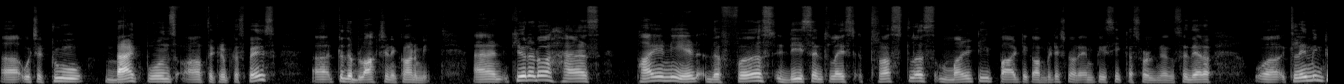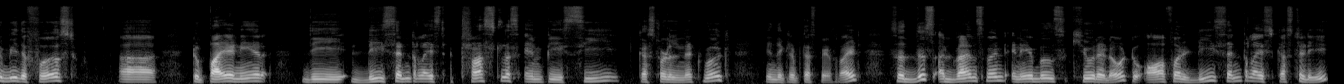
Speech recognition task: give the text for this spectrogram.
uh, which are two backbones of the crypto space uh, to the blockchain economy. And Qredo has pioneered the first decentralized trustless multi-party computation or MPC custodial network. So they are uh, claiming to be the first uh, to pioneer the decentralized trustless MPC custodial network in the crypto space, right? So this advancement enables Qredo to offer decentralized custody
